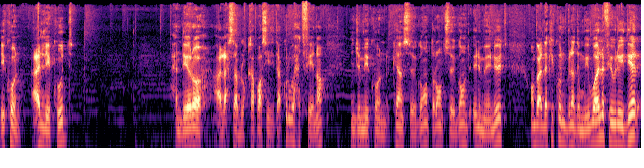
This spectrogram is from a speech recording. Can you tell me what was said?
يكون على les coudes حنديروه على حساب ال capacité تاع كل واحد فينا. ينجم يكون 15 secondes 30 secondes 1 minute ومن بعد كي يكون بنادم يوالف يولي يدير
